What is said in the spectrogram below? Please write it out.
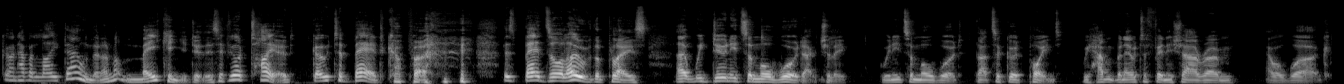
Go and have a lie down then. I'm not making you do this. If you're tired, go to bed, Cuppa. There's beds all over the place. Uh, we do need some more wood, actually. We need some more wood. That's a good point. We haven't been able to finish our um our work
